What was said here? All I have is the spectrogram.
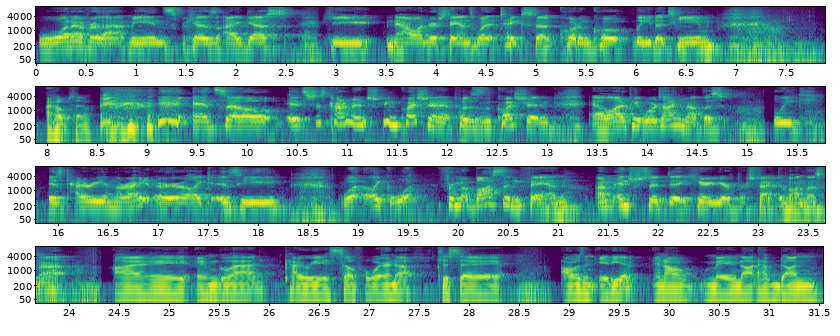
whatever that means, because I guess he now understands what it takes to quote unquote lead a team. I hope so. And so it's just kind of an interesting question. It poses the question, and a lot of people were talking about this week: Is Kyrie in the right, or like is he what? Like what? From a Boston fan, I'm interested to hear your perspective on this, Matt. I am glad Kyrie is self aware enough to say I was an idiot and I may not have done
